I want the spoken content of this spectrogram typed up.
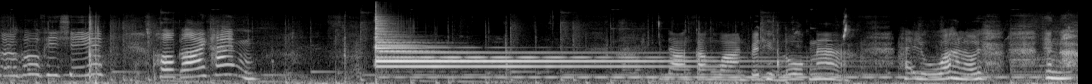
คือผู้พิชิต600ขั้นดังกังวานไปถึงโลกหน้า ให้รู้ว่าเราถึงแล้ว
